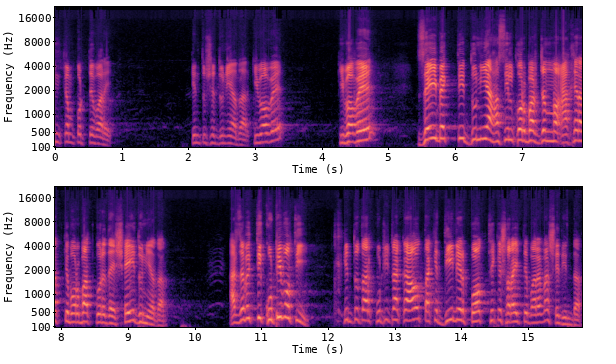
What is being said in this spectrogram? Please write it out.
ইনকাম করতে পারে, কিন্তু সে দুনিয়াদার। কীভাবে? কীভাবে? যেই ব্যক্তি দুনিয়া হাসিল করবার জন্য আখেরাতকে বরবাদ করে দেয়, সেই দুনিয়াদার। আর যে ব্যক্তি কোটিপতি, কিন্তু তার কোটি টাকাও তাকে দিনের পথ থেকে সরাইতে পারে না, সে দিনদার।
